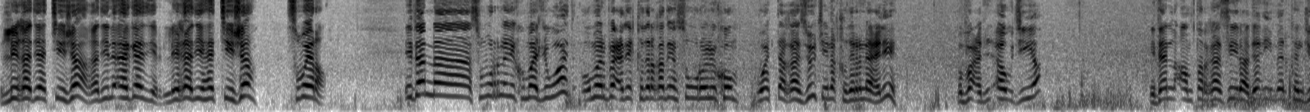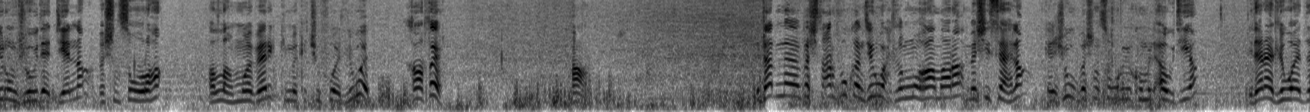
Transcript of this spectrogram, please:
اللي غادي اتجاه غادي لاكادير اللي غادي هاد الاتجاه صويرة. اذا صورنا لكم هذا الواد ومن بعد يقدر غادي نصوروا لكم واد تغازوت إلا قدرنا عليه. وبعد الأودية. اذا الأمطار غزيرة دائما كنديروا مجهودات ديالنا باش نصوروها. اللهم بارك كما كتشوفوا هذا الواد. خطير. ها. اذا باش تعرفوا كنديروا واحد المغامرة ماشي سهلة. كنجيو باش نصور لكم الأودية. اذا هذا الواد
